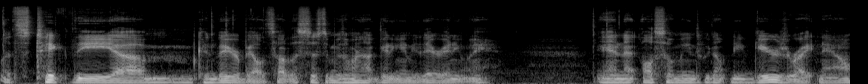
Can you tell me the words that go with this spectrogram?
let's take the um, conveyor belts out of the system because we're not getting any there anyway. And that also means we don't need gears right now.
